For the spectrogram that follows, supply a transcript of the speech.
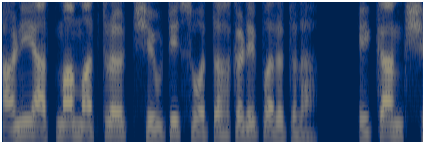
आणि आत्मा मात्र शेवटी स्वतःकडे परतला. एकांक्ष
